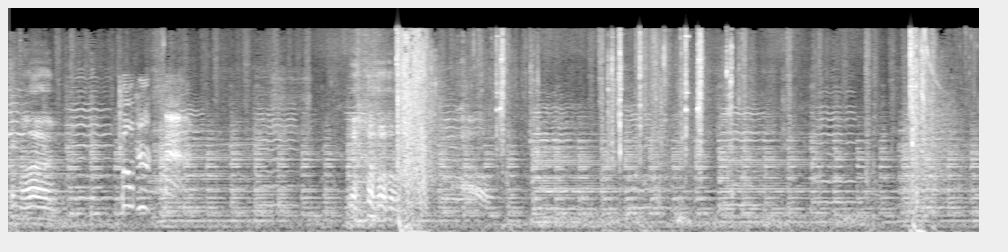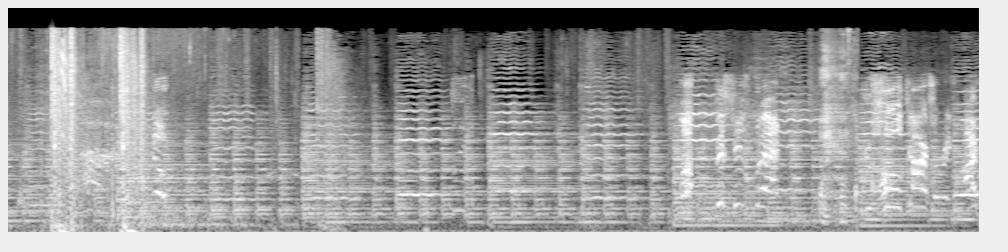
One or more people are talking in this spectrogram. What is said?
Come on! Come your pad. No! Ow. This is bad. you hold artery. I'm.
